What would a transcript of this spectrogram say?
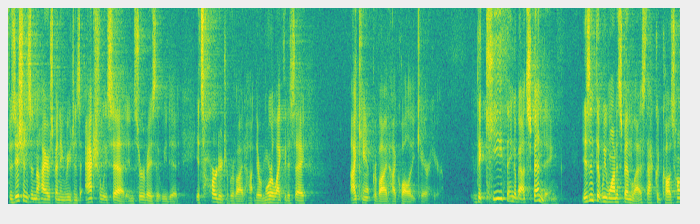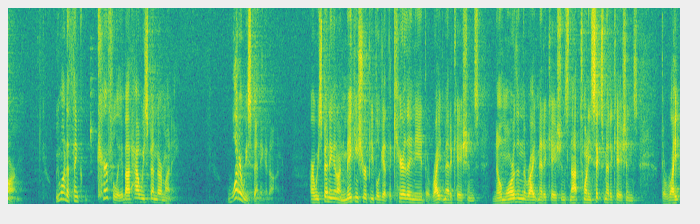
Physicians in the higher spending regions actually said in surveys that we did, it's harder to provide, high, they were more likely to say, I can't provide high quality care here. The key thing about spending isn't that we want to spend less, that could cause harm. We want to think carefully about how we spend our money. What are we spending it on? Are we spending it on making sure people get the care they need, the right medications, no more than the right medications, not 26 medications, the right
